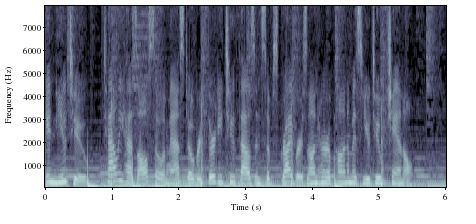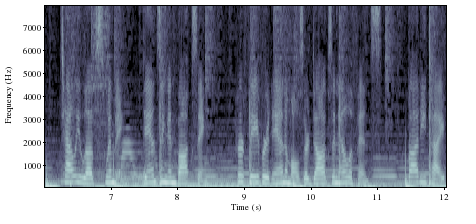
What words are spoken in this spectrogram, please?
In YouTube, Tally has also amassed over 32,000 subscribers on her eponymous YouTube channel. Tally loves swimming, dancing and boxing. Her favorite animals are dogs and elephants. Body type.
